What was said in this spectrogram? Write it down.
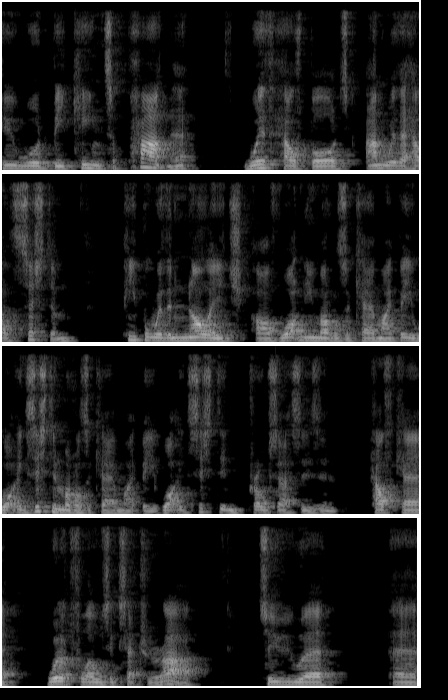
who would be keen to partner with health boards and with a health system people with a knowledge of what new models of care might be, what existing models of care might be, what existing processes in healthcare workflows, etc., are, to uh, uh,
